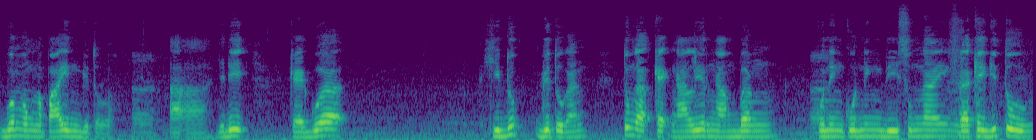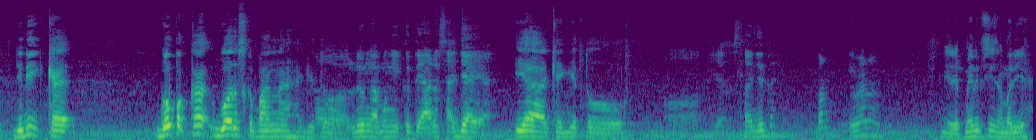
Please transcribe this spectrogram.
gue mau ngapain gitu loh. Ah, ah. jadi kayak gue hidup gitu kan itu nggak kayak ngalir ngambang kuning kuning di sungai nggak kayak gitu. Jadi kayak gue peka gue harus ke mana gitu oh, lu nggak mengikuti arus aja ya iya kayak gitu oh ya selanjutnya bang gimana Mirip-mirip sih sama dia,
